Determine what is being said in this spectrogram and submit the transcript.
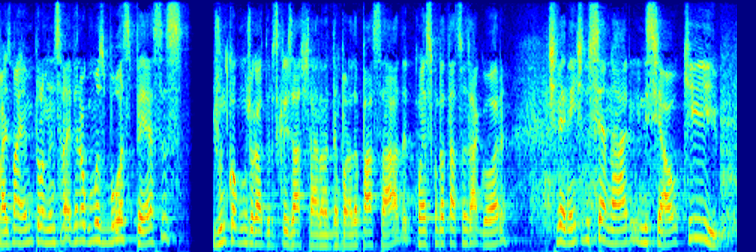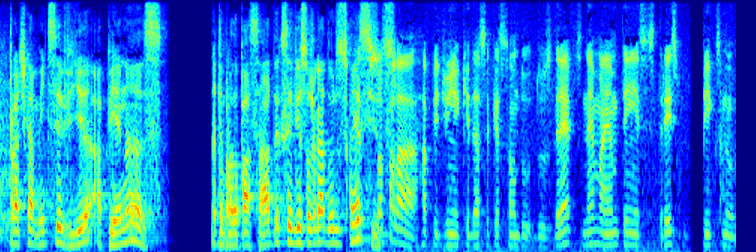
Mas Miami, pelo menos, você vai vendo algumas boas peças junto com alguns jogadores que eles acharam na temporada passada, com essas contratações agora, diferente do cenário inicial que praticamente você via apenas na temporada passada, que você via só jogadores desconhecidos. Só falar rapidinho aqui dessa questão do, dos drafts, né? Miami tem esses três picks no,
